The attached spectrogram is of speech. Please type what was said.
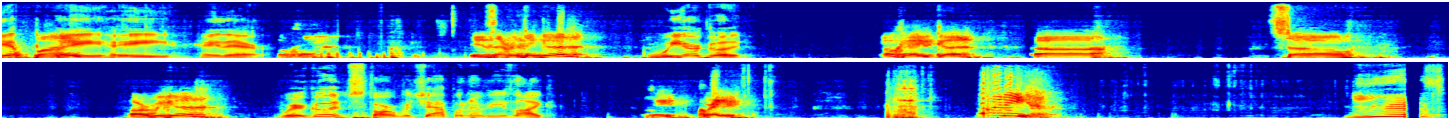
Yep. Bunny? Hey, hey, hey there. Okay. Is everything good? We are good. Okay, good. Uh, so are we good? We're good. Start with Chap whenever you'd like. Okay, great. Bunny, Yes.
